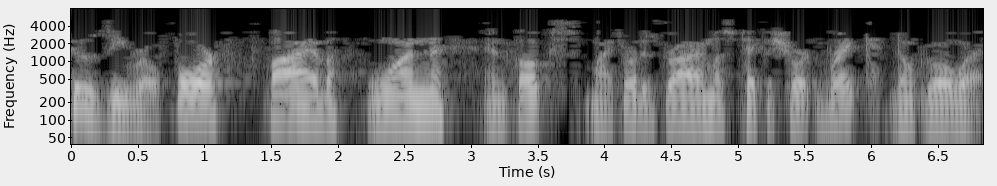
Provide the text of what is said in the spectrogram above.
20451. And folks, my throat is dry. I must take a short break. Don't go away.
